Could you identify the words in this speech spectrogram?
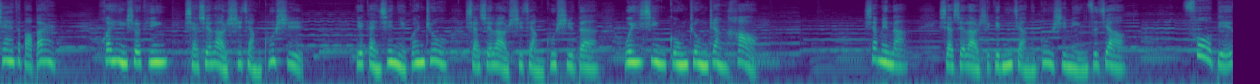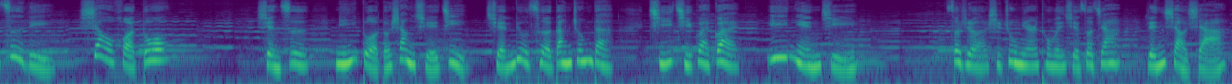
亲爱的宝贝儿，欢迎收听小雪老师讲故事，也感谢你关注小雪老师讲故事的微信公众账号。下面呢，小雪老师给你讲的故事名字叫《错别字里笑话多》，选自《米朵朵上学记》全六册当中的《奇奇怪怪一年级》，作者是著名儿童文学作家。任晓霞，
